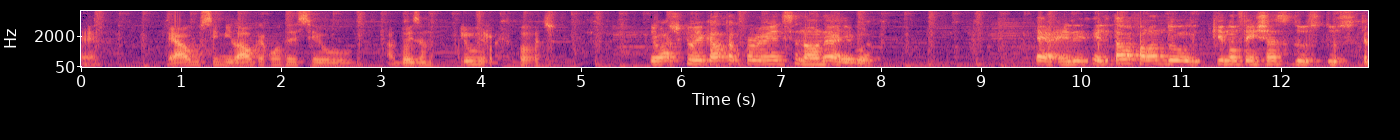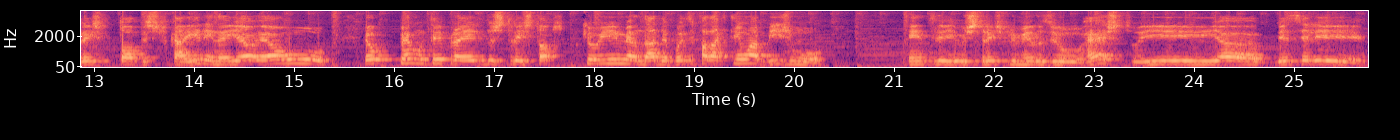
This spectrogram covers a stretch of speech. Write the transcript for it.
é, é, é algo similar ao que aconteceu há dois anos. Eu acho que o Ricardo tá com probleminha de sinal, né, Igor? É, ele, ele tava falando que não tem chance dos, dos três tops caírem, né? E é, é o. Eu perguntei para ele dos três tops porque eu ia emendar depois e falar que tem um abismo entre os três primeiros e o resto e ia ver se ele.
